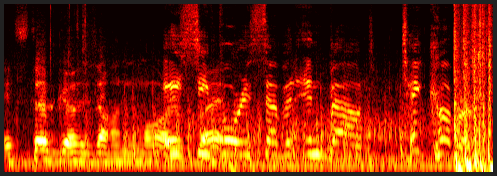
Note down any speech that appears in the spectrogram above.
It still goes on more. AC-47 inbound. Take cover.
